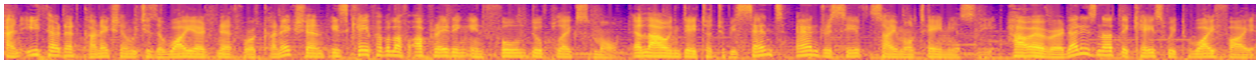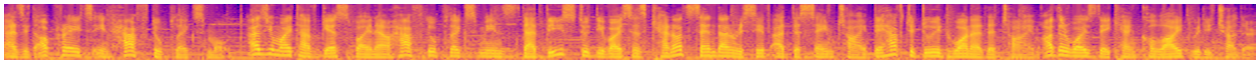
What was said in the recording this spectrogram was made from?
An Ethernet connection, which is a wired network connection, is capable of operating in full duplex mode, allowing data to be sent and received simultaneously. However, that is not the case with Wi-Fi as it operates in half duplex mode. As you might have guessed by now, half duplex means that these two devices cannot send and receive at the same time. They have to do it one at a time, otherwise they can collide with each other.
